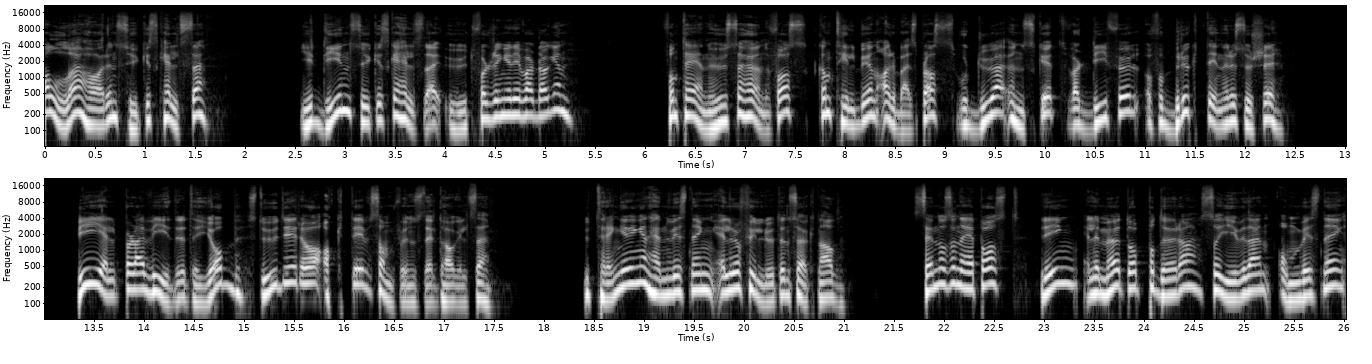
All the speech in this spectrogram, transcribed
Alle har en psykisk helse. Gir din psykiske helse deg utfordringer i hverdagen? Fontenehuset Hønefoss kan tilby en arbeidsplass hvor du er ønsket, verdifull og får brukt dine ressurser. Vi hjelper deg videre til jobb, studier og aktiv samfunnsdeltagelse. Du trenger ingen henvisning eller å fylle ut en søknad. Send oss en e-post, ring eller møt opp på døra, så gir vi deg en omvisning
